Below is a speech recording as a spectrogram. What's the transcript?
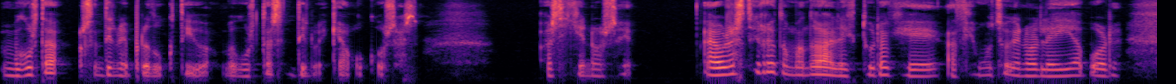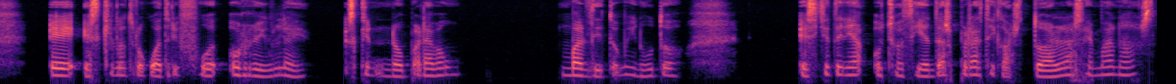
me gusta sentirme productiva, me gusta sentirme que hago cosas. Así que no sé. Ahora estoy retomando la lectura que hacía mucho que no leía por... Eh, es que el otro cuatri fue horrible. Es que no paraba un maldito minuto es que tenía 800 prácticas todas las semanas,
